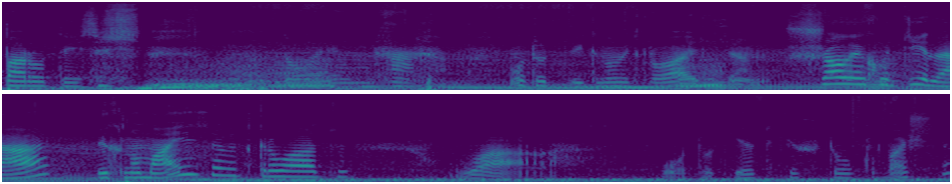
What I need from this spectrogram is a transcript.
пару тисяч. Тут вікно відкривається. Що ви хотіли, а? Вікно мається відкривати. Вау. О, тут є такі штуки, бачите?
